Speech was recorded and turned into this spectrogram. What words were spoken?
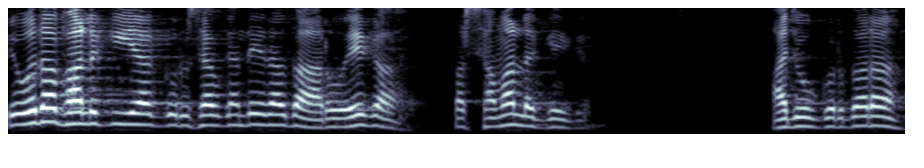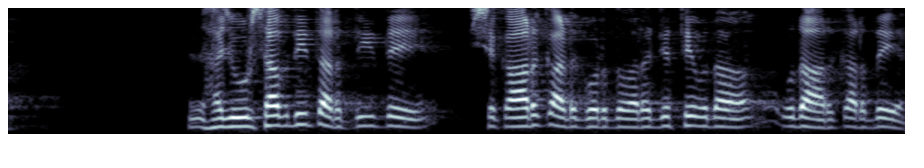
ਤੇ ਉਹਦਾ ਫਲ ਕੀ ਆ? ਗੁਰੂ ਸਾਹਿਬ ਕਹਿੰਦੇ ਇਹਦਾ ਉਧਾਰ ਹੋਏਗਾ, ਪਰ ਸਮਾਂ ਲੱਗੇਗਾ। ਅੱਜ ਉਹ ਗੁਰਦੁਆਰਾ, ਹਜੂਰ ਸਾਹਿਬ ਦੀ ਧਰਤੀ ਤੇ ਸ਼ਿਕਾਰ ਘਾਟ ਗੁਰਦੁਆਰਾ, ਜਿੱਥੇ ਉਹਦਾ ਉਧਾਰ ਕਰਦੇ ਆ।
